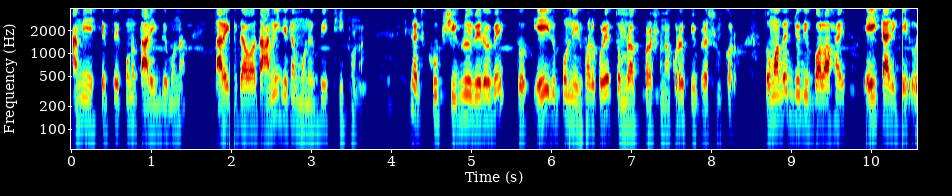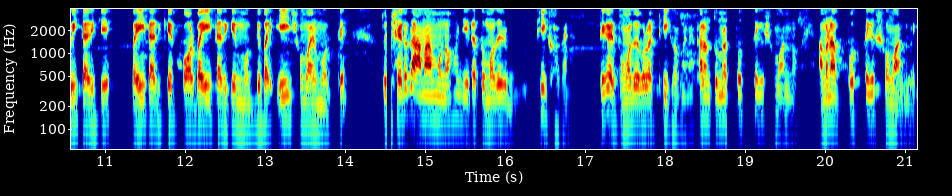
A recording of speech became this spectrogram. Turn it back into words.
আমি এক্ষেত্রে কোনো তারিখ দেবো না। তারিখ দেওয়া তো আমি যেটা মনে করি ঠিক না। ঠিক আছে? খুব শীঘ্রই বেরোবে। তো এর উপর নির্ভর করে তোমরা পড়াশোনা করে প্রিপারেশন করো। তোমাদের যদি বলা হয় এই তারিখে, ওই তারিখে বা এই তারিখের পর বা এই তারিখের মধ্যে বা এই সময়ের মধ্যে, তো সেটা তো আমার মনে হয় যে এটা তোমাদের ঠিক হবে না। ঠিক আছে? তোমাদের বলা ঠিক হবে না। কারণ তোমরা প্রত্যেকে সমান নও। আমরা প্রত্যেকে সমান নই।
